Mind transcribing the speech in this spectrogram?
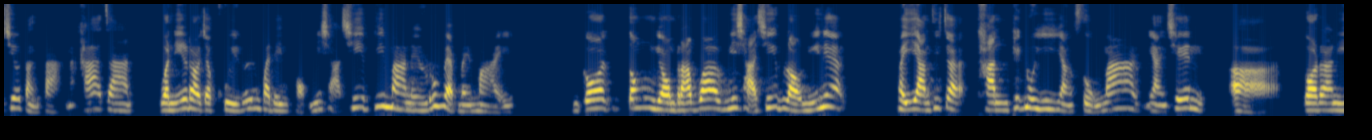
เชียลต่างๆนะคะ อาจารย์ วันนี้เราจะคุยเรื่องประเด็นของมิจฉาชีพที่มาในรูปแบบใหม่ ๆ ก็ต้องยอมรับว่ามิจฉาชีพเหล่านี้เนี่ยพยายามที่จะทันเทคโนโลยีอย่างสูงมาก อย่างเช่น กรณี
